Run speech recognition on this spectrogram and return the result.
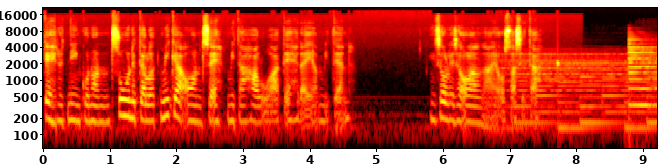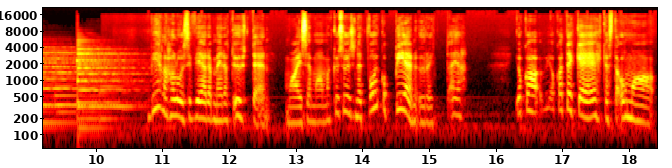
tehnyt niin kuin on suunnitellut, että mikä on se, mitä haluaa tehdä ja miten – niin se oli se olennainen osa sitä. Vielä haluaisin viedä meidät yhteen maisemaan. Mä kysyisin, että voiko pienyrittäjä, joka, joka tekee ehkä sitä omaa,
